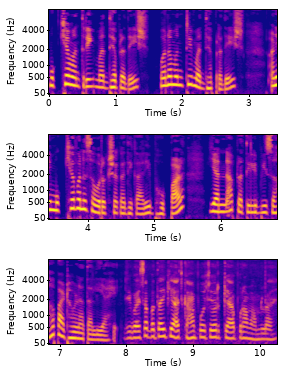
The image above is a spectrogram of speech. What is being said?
मुख्यमंत्री मध्य प्रदेश वनमंत्री मध्य प्रदेश आणि मुख्य वन संरक्षक अधिकारी भोपाळ यांना प्रतिलिपीसह पाठवण्यात आली आहे. जी भाई साहब बताइए कि आज कहाँ पहुंचे और क्या पूरा मामला है?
